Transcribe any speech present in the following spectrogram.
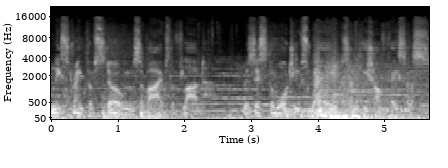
Only strength of stone survives the flood. Resist the war chief's waves, and he shall face us.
